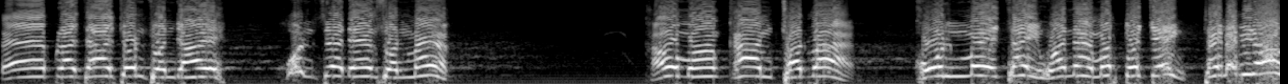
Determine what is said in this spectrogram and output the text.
แต่ประชาชนส่วนใหญ่ คนเสื้อแดงส่วนมาก เขามองข้ามช็อตว่า คุณไม่ใช่หัวหน้าม็อบตัวจริง ใช่ไหมพี่น้อง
